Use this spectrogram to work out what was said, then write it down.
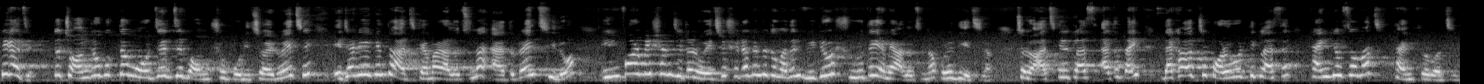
ঠিক আছে? তো চন্দ্রগুপ্ত মৌর্যের যে বংশ পরিচয় রয়েছে, এটা নিয়ে কিন্তু আজকে আমার আলোচনা এতটাই ছিল। ইনফরমেশন যেটা রয়েছে, সেটা কিন্তু তোমাদের ভিডিওর শুরুতেই আমি আলোচনা করে দিয়েছিলাম। চলো, আজকের ক্লাস এতটাই। দেখা হচ্ছে পরবর্তী ক্লাসে thank you so much thanks for watching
